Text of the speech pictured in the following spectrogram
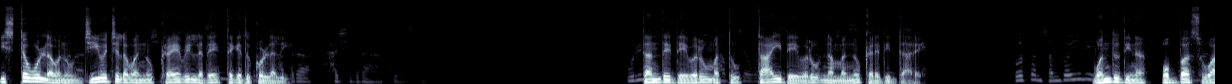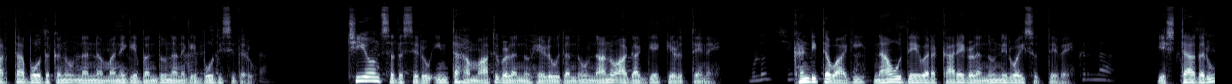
ಇಷ್ಟವುಳ್ಳವನು ಜೀವಜಲವನ್ನು ಕ್ರಯವಿಲ್ಲದೆ ತೆಗೆದುಕೊಳ್ಳಲಿ. ತಂದೆ ದೇವರು ಮತ್ತು ತಾಯಿ ದೇವರು ನಮ್ಮನ್ನು ಕರೆದಿದ್ದಾರೆ. ಒಂದು ದಿನ ಒಬ್ಬ ಸುವಾರ್ಥ ಬೋಧಕನು ನನ್ನ ಮನೆಗೆ ಬಂದು ನನಗೆ ಬೋಧಿಸಿದರು. ಚಿಯೋನ್ ಸದಸ್ಯರು ಇಂತಹ ಮಾತುಗಳನ್ನು ಹೇಳುವುದನ್ನು ನಾನು ಆಗಾಗ್ಗೆ ಕೇಳುತ್ತೇನೆ. ಖಂಡಿತವಾಗಿ, ನಾವು ದೇವರ ಕಾರ್ಯಗಳನ್ನು ನಿರ್ವಹಿಸುತ್ತೇವೆ. ಎಷ್ಟಾದರೂ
